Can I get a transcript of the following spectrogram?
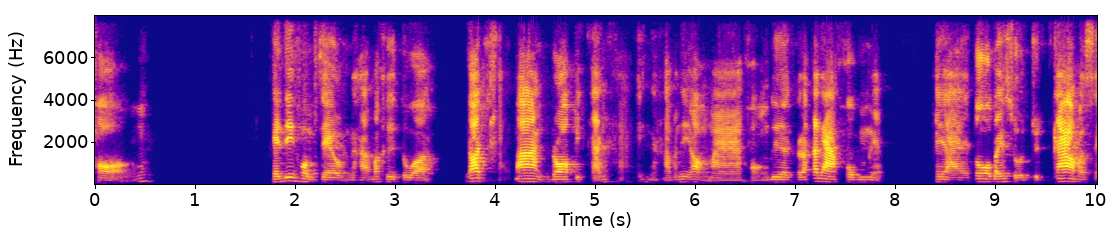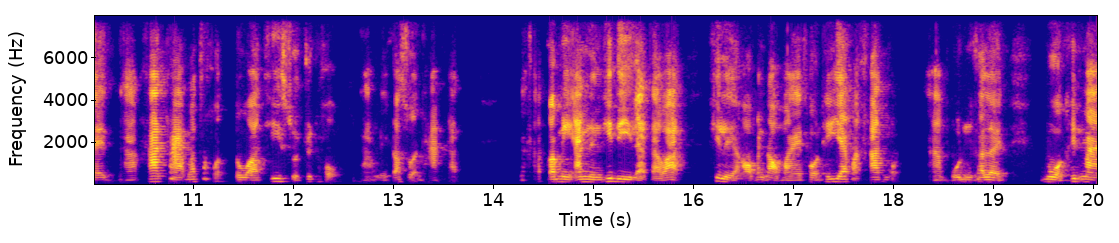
ของ pending home sale นะครับ ก็คือตัวยอดขายบ้านรอปิดการขายนะครับอันนี้ออกมาของเดือนกรกฎาคมเนี่ยขยายตัวไป 0.9%นะครับคาดการณ์ว่าจะหดตัวที่ 0.6นะครับนี่ก็ส่วนทางกันนะครับ ก็มีอันหนึงที่ดีแหละแต่ว่า ที่เหลือออกมันออกมาในโทนที่แย่กว่าคาดหมดนะครับหุ้นก็เลยบวกขึ้นมา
